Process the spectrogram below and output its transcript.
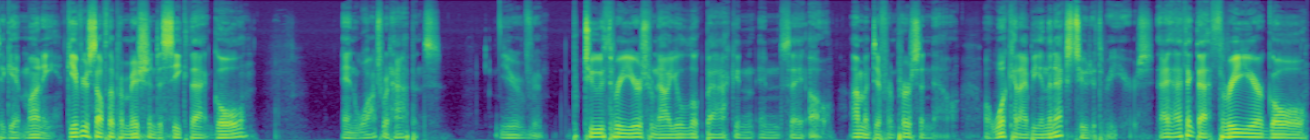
to get money. Give yourself the permission to seek that goal and watch what happens. You're two, three years from now, you'll look back and, and say, oh, I'm a different person now. Well, what can I be in the next two to three years? I, I think that three year goal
